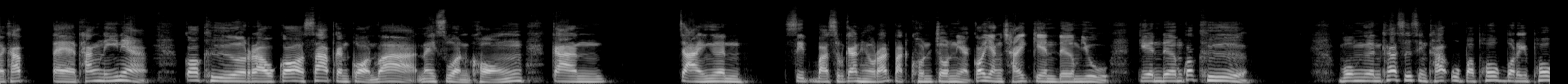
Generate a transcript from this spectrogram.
นะครับแต่ทั้งนี้เนี่ยก็คือเราก็ทราบกันก่อนว่าในส่วนของการจ่ายเงินสิทธิ์บัตรสวัสดิการแห่งรัฐบัตรคนจนเนี่ยก็ยังใช้เกณฑ์เดิมอยู่ เกณฑ์เดิมก็คือ วงเงินค่าซื้อสินค้าอุปโภคบริโภค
